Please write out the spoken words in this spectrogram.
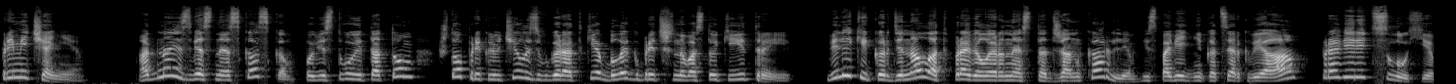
Примечание. Одна известная сказка повествует о том, что приключилось в городке Блэкбридж на востоке Итреи. Великий кардинал отправил Эрнеста Джанкарли, исповедника церкви Аа, проверить слухи,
